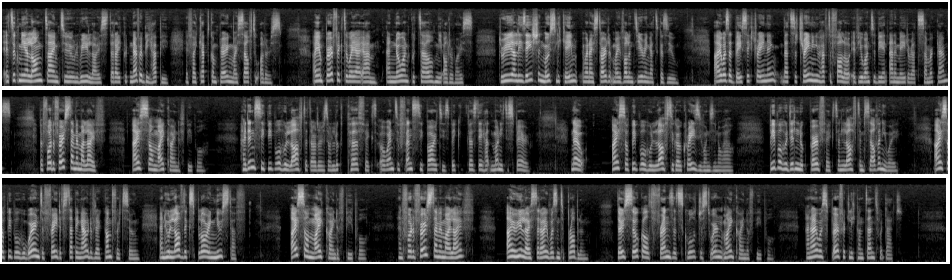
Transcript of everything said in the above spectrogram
It took me a long time to realize that I could never be happy if I kept comparing myself to others. I am perfect the way I am, and no one could tell me otherwise. The realization mostly came when I started my volunteering at Kazou. I was at basic training. That's the training you have to follow if you want to be an animator at summer camps. But for the first time in my life, I saw my kind of people. I didn't see people who laughed at others or looked perfect or went to fancy parties because they had money to spare. No, I saw people who loved to go crazy once in a while. People who didn't look perfect and loved themselves anyway. I saw people who weren't afraid of stepping out of their comfort zone and who loved exploring new stuff. I saw my kind of people, and for the first time in my life, I realized that I wasn't a problem. Those so called friends at school just weren't my kind of people, and I was perfectly content with that.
